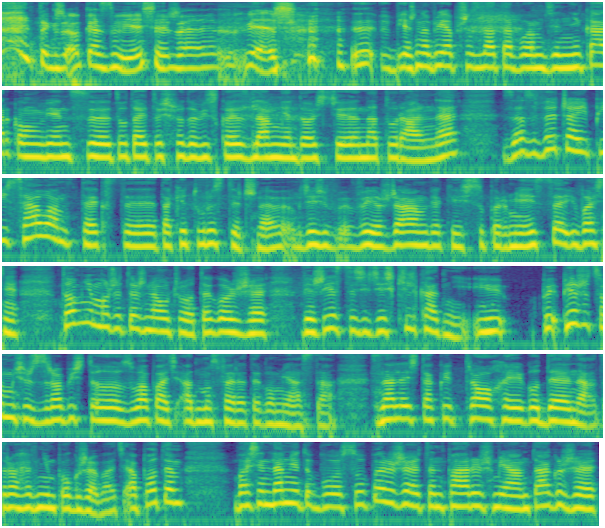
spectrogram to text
Także okazuje się, że wiesz. Y, wiesz, no ja przez lata byłam dziennikarką, więc y, tutaj to środowisko jest dla mnie dość y, naturalne. Zazwyczaj pisałam teksty takie turystyczne. Gdzieś wyjeżdżałam w jakieś super miejsce i właśnie to mnie może też nauczyło tego, że wiesz, jesteś gdzieś kilka dni i pierwsze, co musisz zrobić, to złapać atmosferę tego miasta. Znaleźć taki trochę jego DNA, trochę w nim pogrzebać. A potem właśnie dla mnie to było super, że ten Paryż miałam tak, że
